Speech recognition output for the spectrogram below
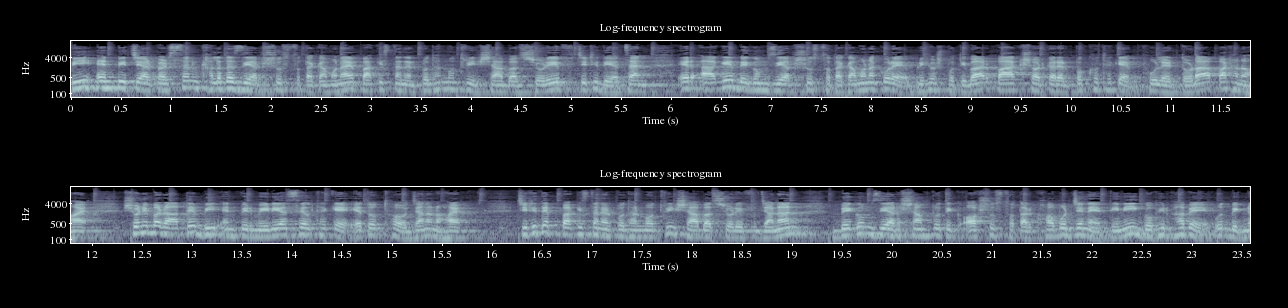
বিএনপি চেয়ারপারসন খালেদা জিয়ার সুস্থতা কামনায় পাকিস্তানের প্রধানমন্ত্রী শাহবাজ শরীফ চিঠি দিয়েছেন। এর আগে বেগম জিয়ার সুস্থতা কামনা করে বৃহস্পতিবার পাক সরকারের পক্ষ থেকে ফুলের তোড়া পাঠানো হয়। শনিবার রাতে বিএনপির মিডিয়া সেল থেকে এ তথ্য জানানো হয়। চিঠিতে পাকিস্তানের প্রধানমন্ত্রী শাহবাজ শরীফ জানান, বেগম জিয়ার সাম্প্রতিক অসুস্থতার খবর জেনে তিনি গভীরভাবে উদ্বিগ্ন।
